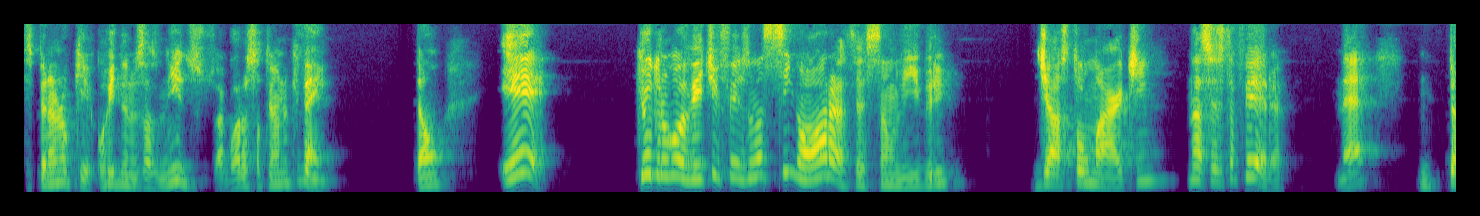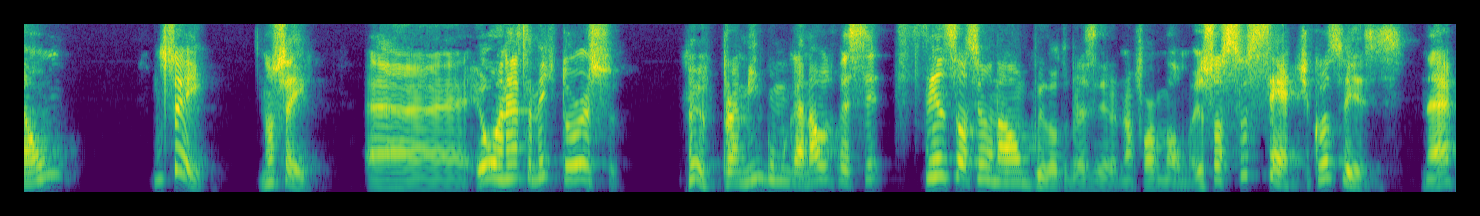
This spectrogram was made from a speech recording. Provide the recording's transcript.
esperando o quê? Corrida nos Estados Unidos? Agora só tem ano que vem. Então, e que o Drogovic fez uma senhora sessão livre de Aston Martin na sexta-feira, né? Então, não sei, não sei. É, eu honestamente torço. para mim, como canal, vai ser sensacional um piloto brasileiro na Fórmula 1. Eu só sou cético às vezes, né?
